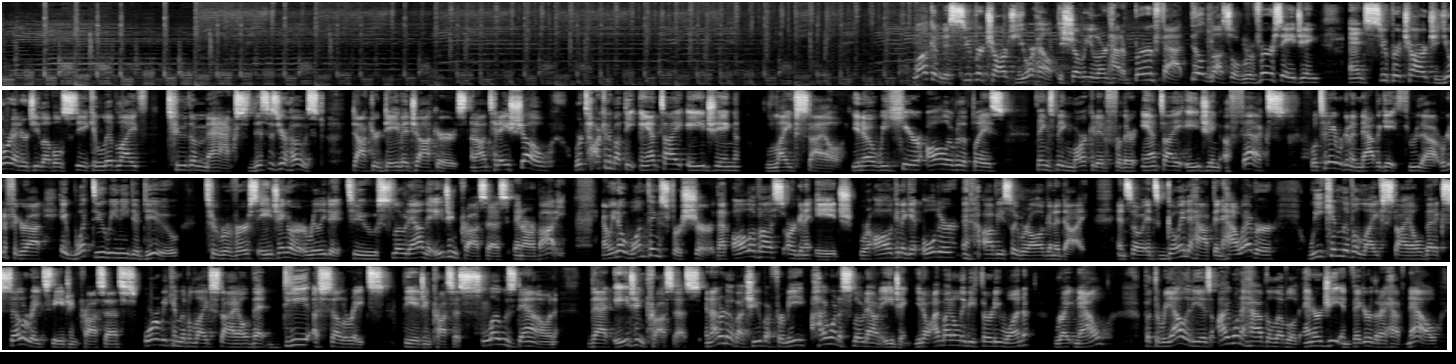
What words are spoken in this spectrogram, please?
to Supercharge Your Health, the show where you learn how to burn fat, build muscle, reverse aging, and supercharge your energy levels so you can live life to the max. This is your host, Dr. David Jockers. And on today's show, we're talking about the anti aging lifestyle. You know, we hear all over the place things being marketed for their anti aging effects. Well, today we're going to navigate through that. We're going to figure out hey, what do we need to do to reverse aging or really to, to slow down the aging process in our body. And we know one thing's for sure that all of us are going to age. We're all going to get older, and obviously, we're all going to die. And so it's going to happen. However, we can live a lifestyle that accelerates the aging process, or we can live a lifestyle that deaccelerates the aging process, slows down that aging process. And I don't know about you, but for me, I want to slow down aging. You know, I might only be 31 right now, but the reality is I want to have the level of energy and vigor that I have now.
